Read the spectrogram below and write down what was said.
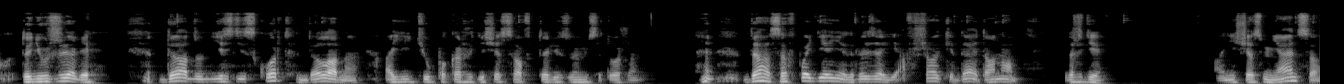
Да неужели? Да тут есть дискорд да ладно. А youtube покажите сейчас авторизуемся тоже. Да совпадение друзья. Я в шоке. Да это оно. Подожди. Они сейчас меняются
